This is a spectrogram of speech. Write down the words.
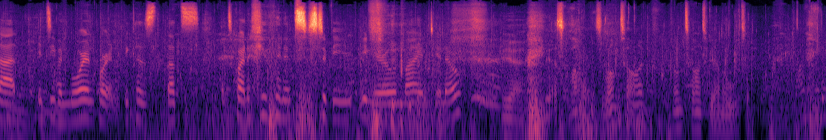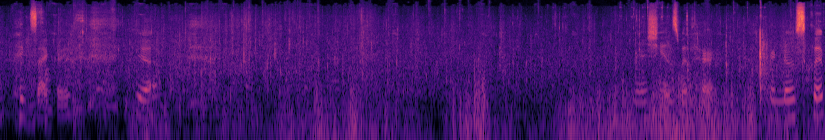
that it's even more important because that's that's quite a few minutes just to be in your own mind, you know? Yeah, that's a long, it's a long time, long time to be on the water. exactly. Yeah. There she is with her her nose clip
